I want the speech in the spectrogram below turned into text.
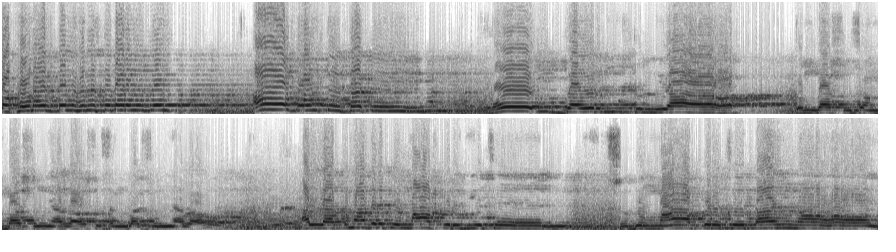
তখন একদল ঈদগাহের মুসল্লিরা, তোমরা সুসংবাদ শুনিয়া লাও সুসংবাদ শুনিয়া লাও আল্লাহ তোমাদেরকে মাফ করে দিয়েছেন। শুধু মাফ করেছে তাই নয়,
